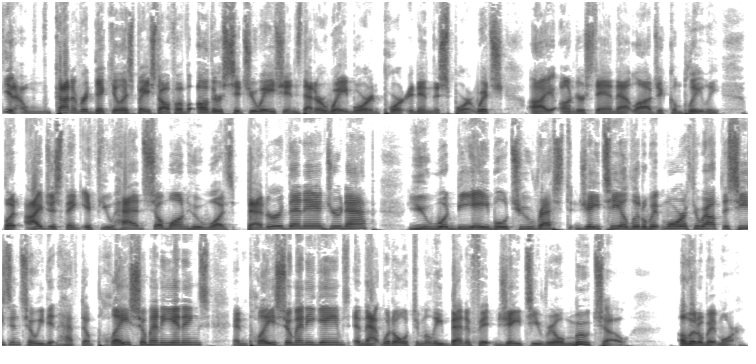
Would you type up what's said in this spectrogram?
you know, kind of ridiculous based off of other situations that are way more important in the sport, which I understand that logic completely. But I just think if you had someone who was better than Andrew Knapp, you would be able to rest JT a little bit more throughout the season so he didn't have to play so many innings and play so many games, and that would ultimately benefit JT Realmuto a little bit more.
